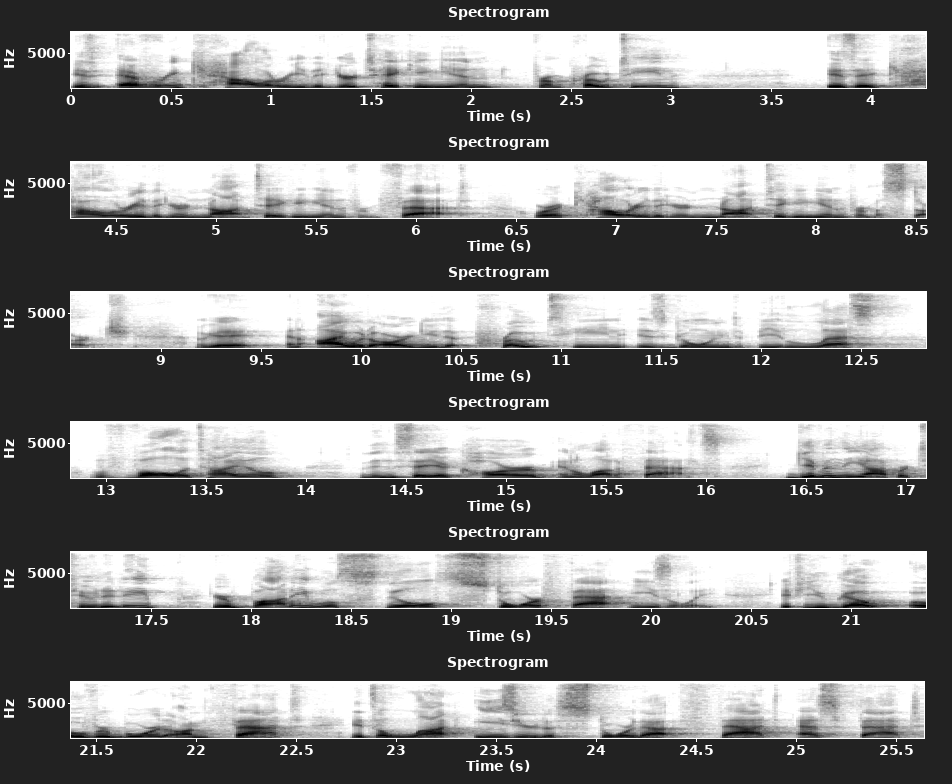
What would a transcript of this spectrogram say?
is every calorie that you're taking in from protein is a calorie that you're not taking in from fat or a calorie that you're not taking in from a starch. Okay, and I would argue that protein is going to be less volatile than, say, a carb and a lot of fats. Given the opportunity, your body will still store fat easily. If you go overboard on fat, it's a lot easier to store that fat as fat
